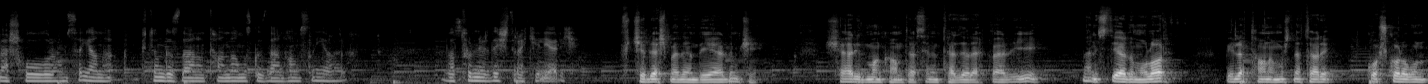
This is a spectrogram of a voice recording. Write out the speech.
məşğul oluramsa, yəni bütün qızların, tanıdığımız qızların hamısını yığarıq və turnirdə iştirak eləyərik. Fikirləşmədən deyərdim ki, Şəhər İdman Komitəsinin təzə rəhbərliyi mən istəyərdim onlar belə tanınmış nətəri Qoşkorovun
